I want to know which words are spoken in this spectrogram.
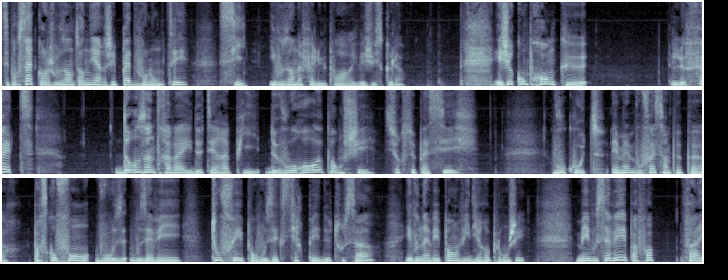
C'est pour ça que quand je vous entends dire j'ai pas de volonté, si, il vous en a fallu pour arriver jusque-là. Et je comprends que le fait, dans un travail de thérapie, de vous repencher sur ce passé, vous coûte et même vous fasse un peu peur. Parce qu'au fond, vous, vous avez tout fait pour vous extirper de tout ça et vous n'avez pas envie d'y replonger. Mais vous savez, parfois, enfin,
